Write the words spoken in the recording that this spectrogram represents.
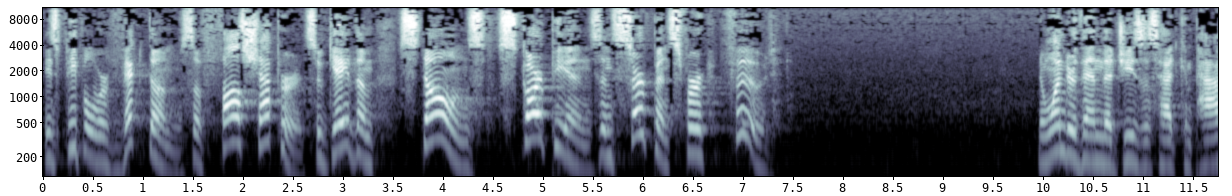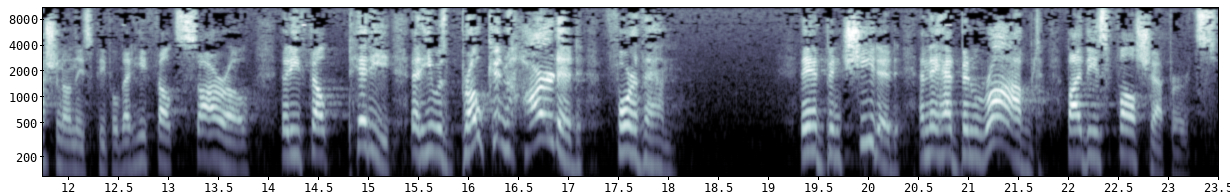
These people were victims of false shepherds who gave them stones, scorpions, and serpents for food. No wonder then that Jesus had compassion on these people, that he felt sorrow, that he felt pity, that he was brokenhearted for them. They had been cheated and they had been robbed by these false shepherds.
